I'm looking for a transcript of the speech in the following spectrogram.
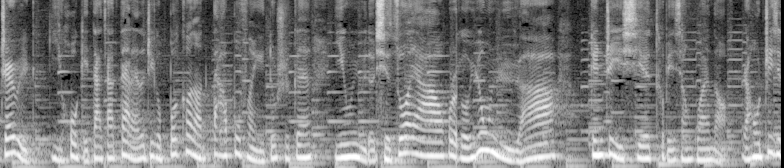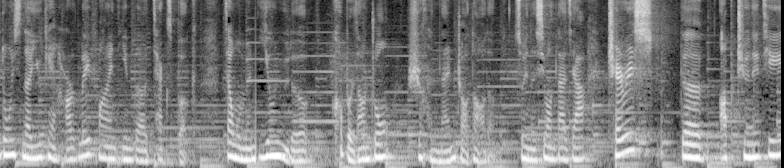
，Jerry 以后给大家带来的这个播客呢，大部分也都是跟英语的写作呀，或者个用语啊。跟这一些特别相关的，然后这些东西呢，you can hardly find in the textbook，在我们英语的课本当中是很难找到的。所以呢，希望大家 cherish the opportunity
